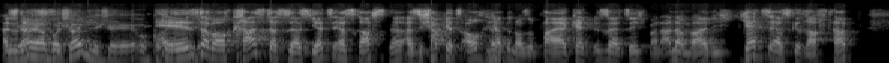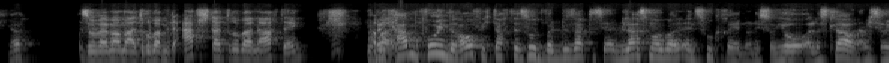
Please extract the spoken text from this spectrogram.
Also ja, das, ja, wahrscheinlich. Ey. Oh Gott, ey, ist aber auch krass, dass du das jetzt erst raffst. Ne? Also ich habe jetzt auch, ich hatte noch so ein paar Erkenntnisse, erzähle ich mal ein andermal, die ich jetzt erst gerafft habe. Ja. So, wenn man mal drüber mit Abstand drüber nachdenkt. Ja, aber ich kam vorhin drauf, ich dachte so, weil du sagtest ja, lassen mal über Entzug reden. Und ich so, jo, alles klar. Und dann habe ich so,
